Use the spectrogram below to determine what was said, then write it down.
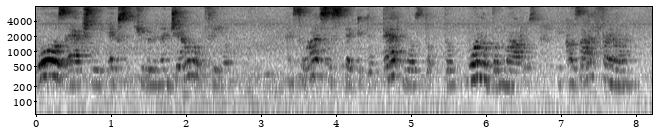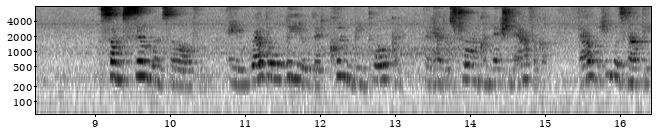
was actually executed in a jello field. And so I suspected that that was the, the one of the models because I found some semblance of a rebel leader that couldn't be broken that had a strong connection to Africa. That, he was not the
